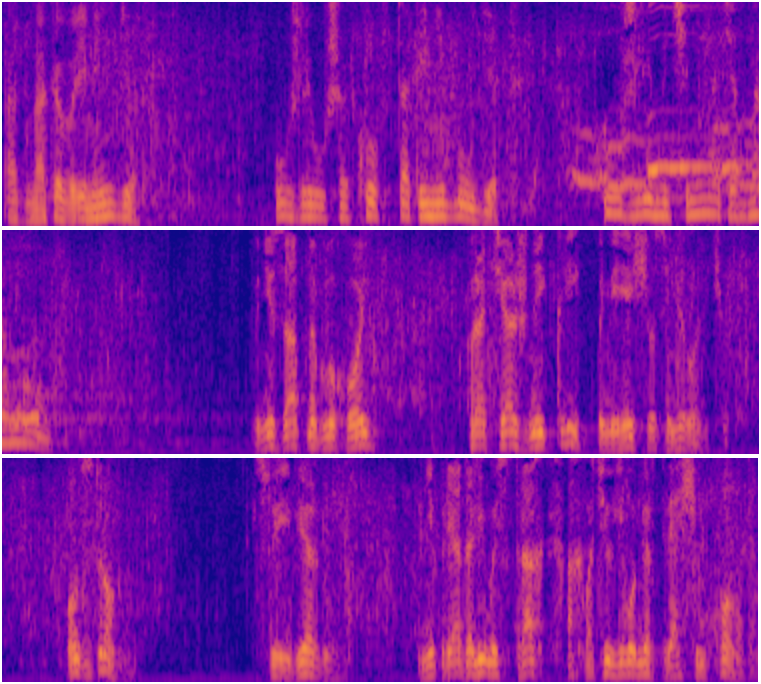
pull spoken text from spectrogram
Однако время идет. Уж ли Ушаков так и не будет? Уж ли начинать одному? Внезапно глухой, протяжный крик померещился Мировичу. Он вздрогнул. Суеверный, непреодолимый страх охватил его мертвящим холодом.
